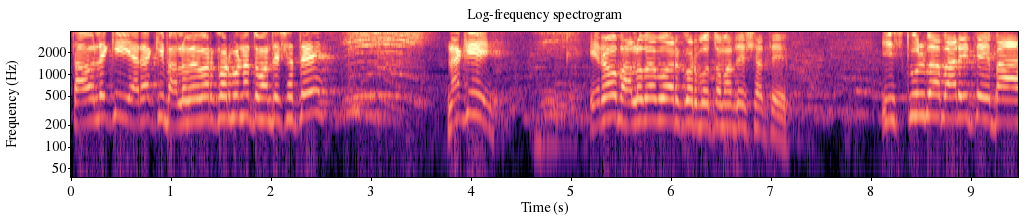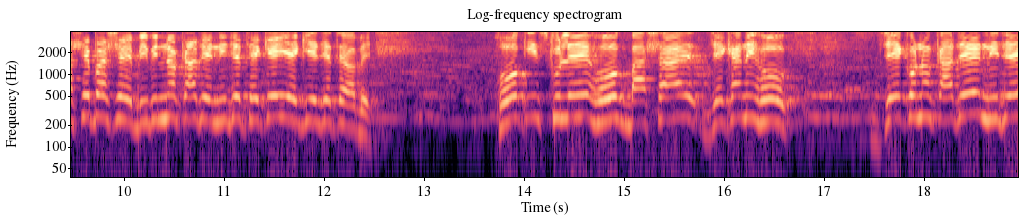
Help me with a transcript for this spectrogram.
তাহলে কি এরা কি ভালো ব্যবহার করব না তোমাদের সাথে? নাকি? এরাও ভালো ব্যবহার করব তোমাদের সাথে। স্কুল বা বাড়িতে বা আশেপাশে বিভিন্ন কাজে নিজে থেকেই এগিয়ে যেতে হবে। হোক স্কুলে, হোক বাসায়, যেখানে হোক, যে কোনো কাজে নিজে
